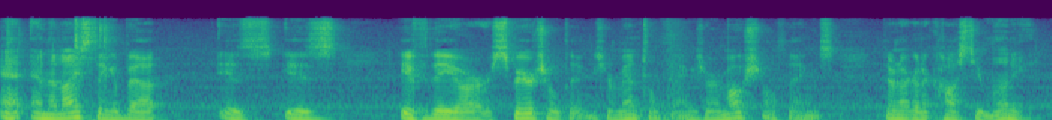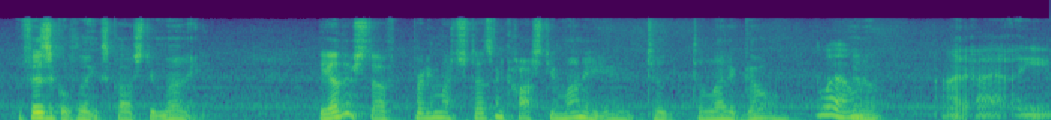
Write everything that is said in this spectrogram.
And, and the nice thing about is is if they are spiritual things or mental things or emotional things, they're not going to cost you money. The physical things cost you money. The other stuff pretty much doesn't cost you money to, to let it go. Well, You know, I, I,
